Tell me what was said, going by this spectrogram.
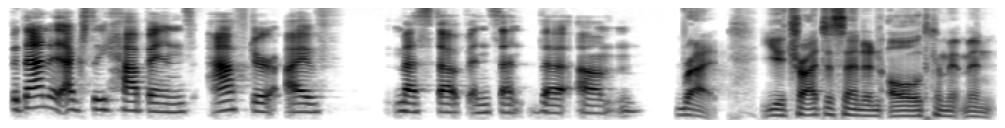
but that actually happens after i've messed up and sent the um right you tried to send an old commitment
